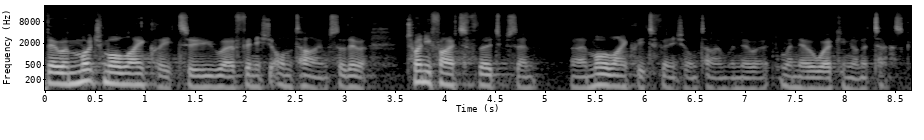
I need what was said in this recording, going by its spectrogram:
they were much more likely to uh, finish on time. So they were 25 to 30% uh, more likely to finish on time when they, were, when they were working on a task.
